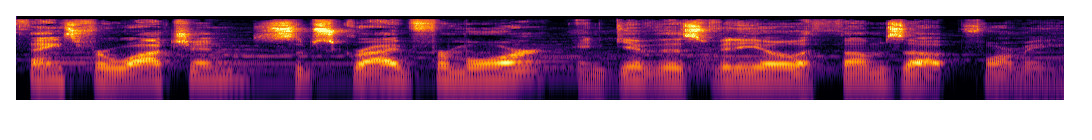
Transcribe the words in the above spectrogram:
Thanks for watching, subscribe for more, and give this video a thumbs up for me.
